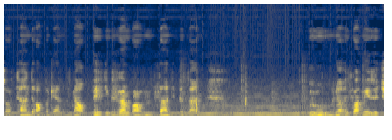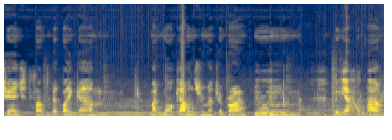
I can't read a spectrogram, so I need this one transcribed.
so I turned it up again. It's now 50% rather than 30%. Ooh, notice that music change? It sounds a bit like, um, Magmoor from Metroid Prime. Hmm. But yes, um,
